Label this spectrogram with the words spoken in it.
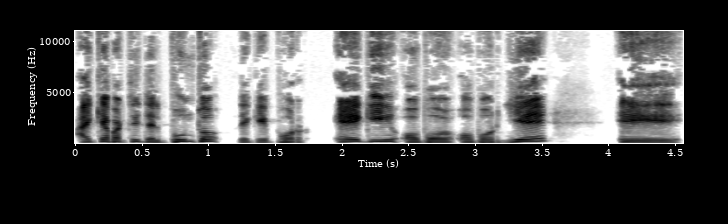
hay que partir del punto de que por X o por, o por Y eh,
